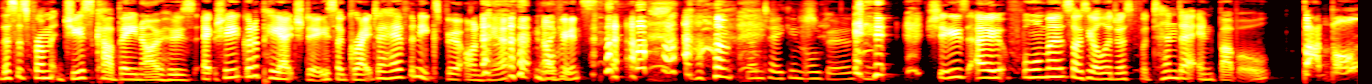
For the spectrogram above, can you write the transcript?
This is from Jess Carbino, who's actually got a PhD, so great to have an expert on here. no offense. Um, I'm taking all good. She's a former sociologist for Tinder and Bubble. Bumble?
